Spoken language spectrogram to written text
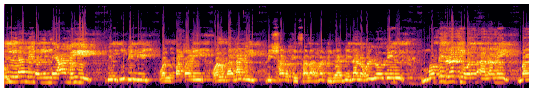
الا من النعم বিল ইবিলি ওয়াল পাটারি ওয়াল গানামি বিশারতি সালামাতিহা মিনাল উয়ুবিল মুদিরাতি ওয়াল আলামি মা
